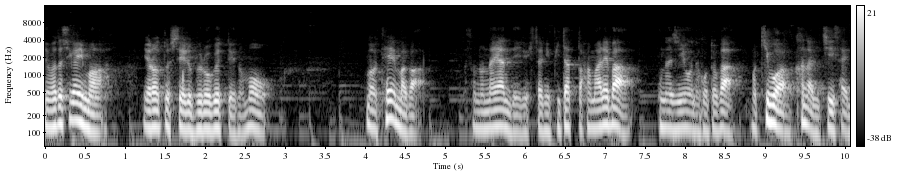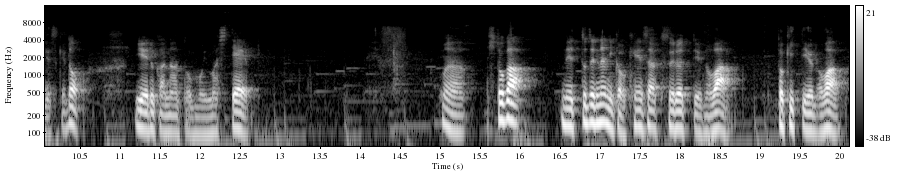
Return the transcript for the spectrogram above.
で私が今やろうとしているブログっていうのも、まあ、テーマがその悩んでいる人にピタッとはまれば同じようなことが、まあ、規模はかなり小さいですけど言えるかなと思いましてまあ人がネットで何かを検索するっていうのは時っていうのは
